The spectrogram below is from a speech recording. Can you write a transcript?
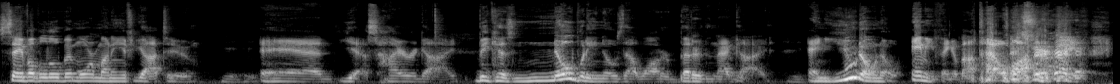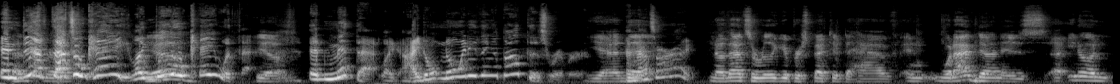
save up a little bit more money if you got to, hmm and yes, hire a guide because nobody knows that water better than that guide. And you don't know anything about that Mm-hmm. That's water. right. and That's that- right. that's okay. Like, be okay with that. Yeah. Admit that. Like, I don't know anything about this river. Yeah. And that- that's all right. No, that's a really good perspective to have. And what I've done is, uh, you know, and,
